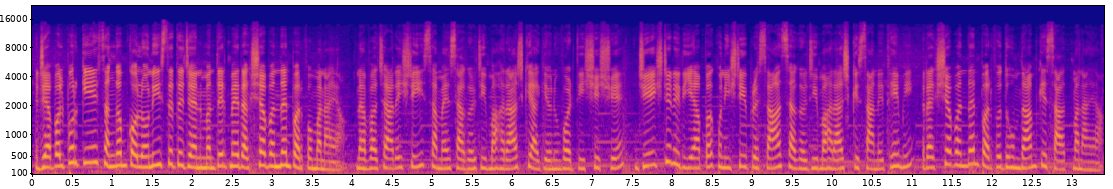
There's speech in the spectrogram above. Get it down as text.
जबलपुर के संगम कॉलोनी स्थित जैन मंदिर में रक्षाबंधन पर्व मनाया। नवाचार्य श्री समय सागर जी महाराज के आगे अनुवर्ती शिष्य, ज्येष्ठ निर्यापक मुनिश्री प्रसाद सागर जी महाराज के सानिध्य में रक्षाबंधन पर्व धूमधाम के साथ मनाया।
